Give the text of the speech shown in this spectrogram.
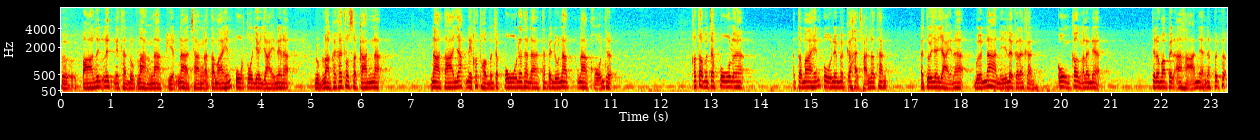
เออปลาลึกๆ ในท่านรูปร่างหน่าเกลียดหน่าชังอาตมาเห็นปูตัวใหญ่ๆเนี่ยนะรูปร่างคล้ายๆทศกัณฐ์น่ะ หน้าตายักษ์เนี่ยเขาถอดมันจะปูนะท่านนะถ้าไปดูหน้าหน้าโขนเถอะเขาถอดมันจะปูเลยฮะอาตมาเห็นปูเนี่ยมันกล้าฉันแล้วท่านไอ้ตัวใหญ่ๆนะฮะเบือนหน้าหนีเลยก็แล้วกันกุ้งเกิ้งอะไรเนี่ยที่เรามาเป็นอาหารเนี่ยนะเพื่อเพื่อ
